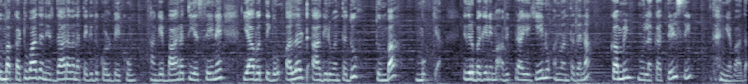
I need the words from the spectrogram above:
ತುಂಬ ಕಟುವಾದ ನಿರ್ಧಾರವನ್ನು ತೆಗೆದುಕೊಳ್ಬೇಕು. ಹಾಗೆ ಭಾರತೀಯ ಸೇನೆ ಯಾವತ್ತಿಗೂ ಅಲರ್ಟ್ ಆಗಿರುವಂಥದ್ದು ತುಂಬ ಮುಖ್ಯ. ಇದರ ಬಗ್ಗೆ ನಿಮ್ಮ ಅಭಿಪ್ರಾಯ ಏನು ಅನ್ನುವಂಥದ್ದನ್ನು ಕಮೆಂಟ್ ಮೂಲಕ ತಿಳಿಸಿ. ಧನ್ಯವಾದ.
